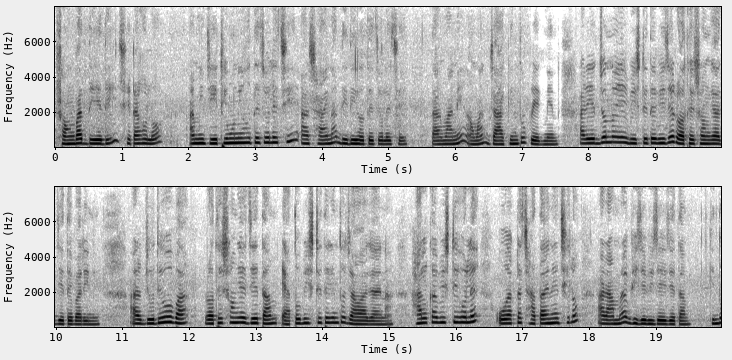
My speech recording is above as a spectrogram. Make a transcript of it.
সংবাদ দিয়ে দিই। সেটা হলো, আমি জেঠিমণি হতে চলেছি আর সায়না দিদি হতে চলেছে। তার মানে আমার যা কিন্তু প্রেগনেন্ট আর এর জন্য এই বৃষ্টিতে ভিজে রথের সঙ্গে আর যেতে পারিনি। আর যদিও বা রথের সঙ্গে যেতাম, এত বৃষ্টিতে কিন্তু যাওয়া যায় না। হালকা বৃষ্টি হলে ও একটা ছাতা এনেছিল আর আমরা ভিজে ভিজেই যেতাম। কিন্তু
